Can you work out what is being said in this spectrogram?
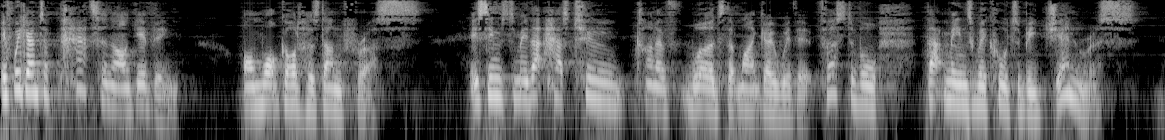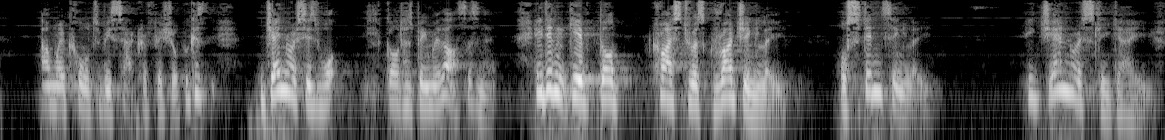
if we're going to pattern our giving on what God has done for us. It seems to me that has two kind of words that might go with it. First of all, that means we're called to be generous and we're called to be sacrificial because generous is what God has been with us, isn't it? He didn't give God Christ to us grudgingly or stintingly. He generously gave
